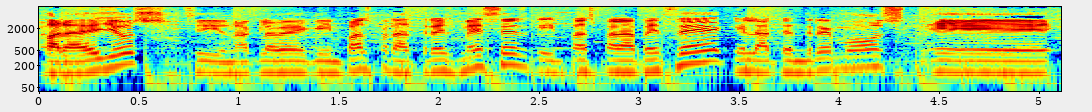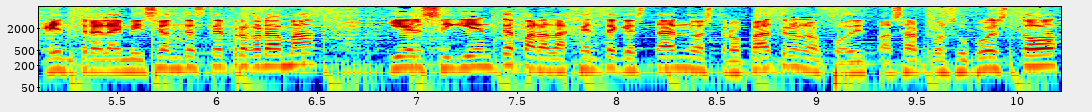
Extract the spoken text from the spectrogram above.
para ellos. Sí, una clave de Game Pass para tres meses, Game Pass para PC, que la tendremos eh, entre la emisión de este programa y el siguiente para la gente que está en nuestro Patreon. Os podéis pasar, por supuesto,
